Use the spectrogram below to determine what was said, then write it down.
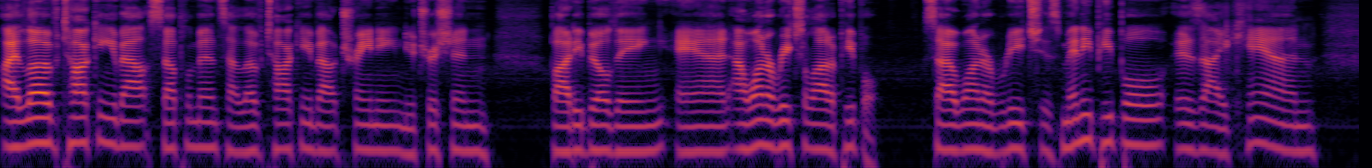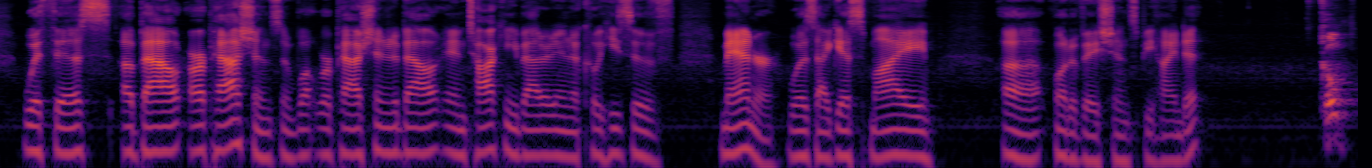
I love talking about supplements. I love talking about training nutrition bodybuilding and i want to reach a lot of people. So i want to reach as many people as i can with this about our passions and what we're passionate about and talking about it in a cohesive manner was i guess my uh, motivations behind it Cool.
